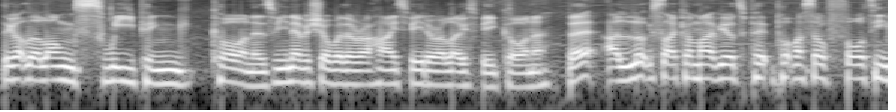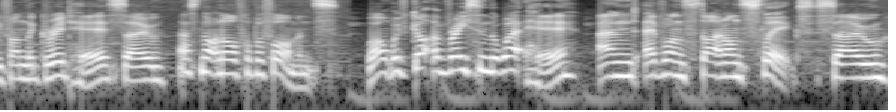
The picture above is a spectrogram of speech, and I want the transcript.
They got the long sweeping corners you're never sure whether a high speed or a low speed corner. But it looks like I might be able to put myself 14th on the grid here so that's not an awful performance. Well, we've got a race in the wet here, and everyone's starting on slicks, so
